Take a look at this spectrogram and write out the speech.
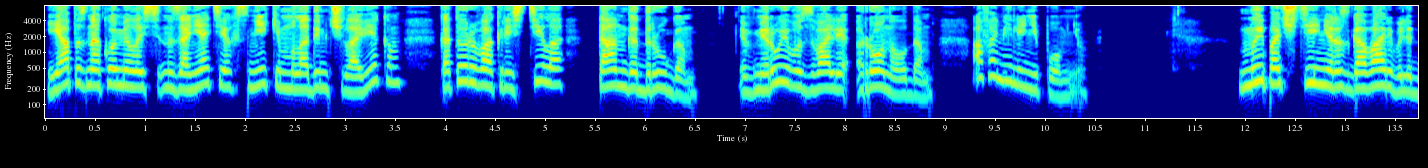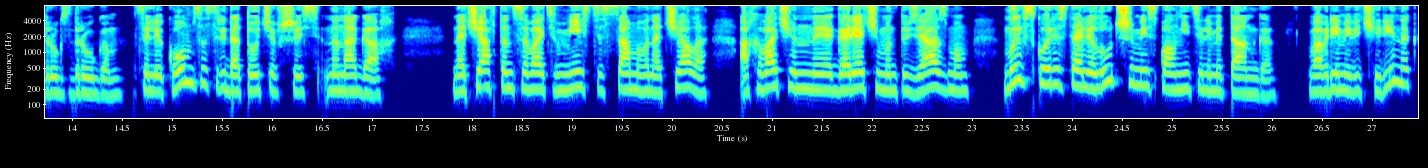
Я познакомилась на занятиях с неким молодым человеком, которого окрестила танго-другом. В миру его звали Роналдом, а фамилии не помню. Мы почти не разговаривали друг с другом, целиком сосредоточившись на ногах. Начав танцевать вместе с самого начала, охваченные горячим энтузиазмом, мы вскоре стали лучшими исполнителями танго. Во время вечеринок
